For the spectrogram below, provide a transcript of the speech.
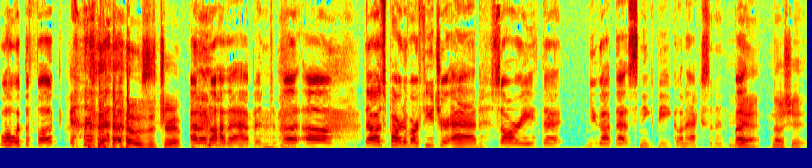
Well, what the fuck? that was a trip. I don't know how that happened, but uh, that was part of our future ad. Sorry that you got that sneak peek on accident. But yeah, no shit.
